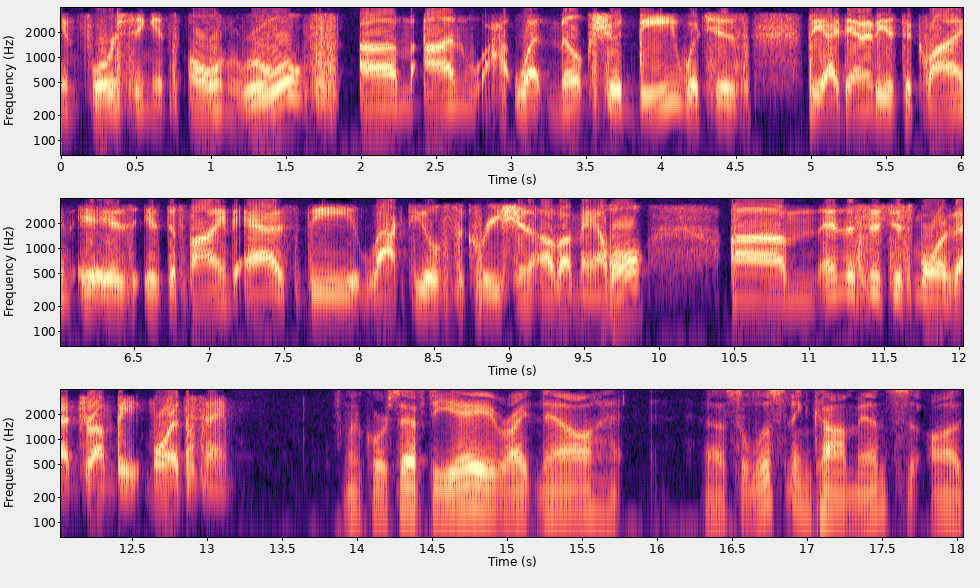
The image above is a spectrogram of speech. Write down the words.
enforcing its own rules um, on what milk should be, which is the identity is declined is is defined as the lacteal secretion of a mammal. Um, and this is just more of that drumbeat, more of the same. And of course, FDA right now uh, soliciting comments uh,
